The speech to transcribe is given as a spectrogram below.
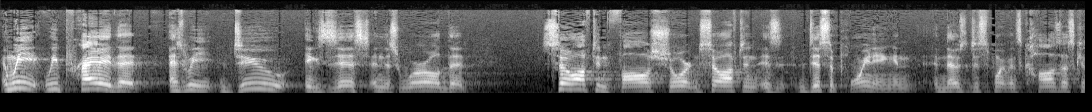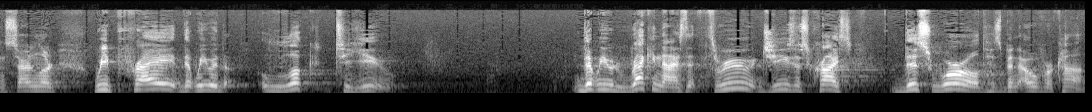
And we, we pray that as we do exist in this world that so often falls short and so often is disappointing, and, and those disappointments cause us concern, Lord, we pray that we would look to you. That we would recognize that through Jesus Christ, this world has been overcome.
